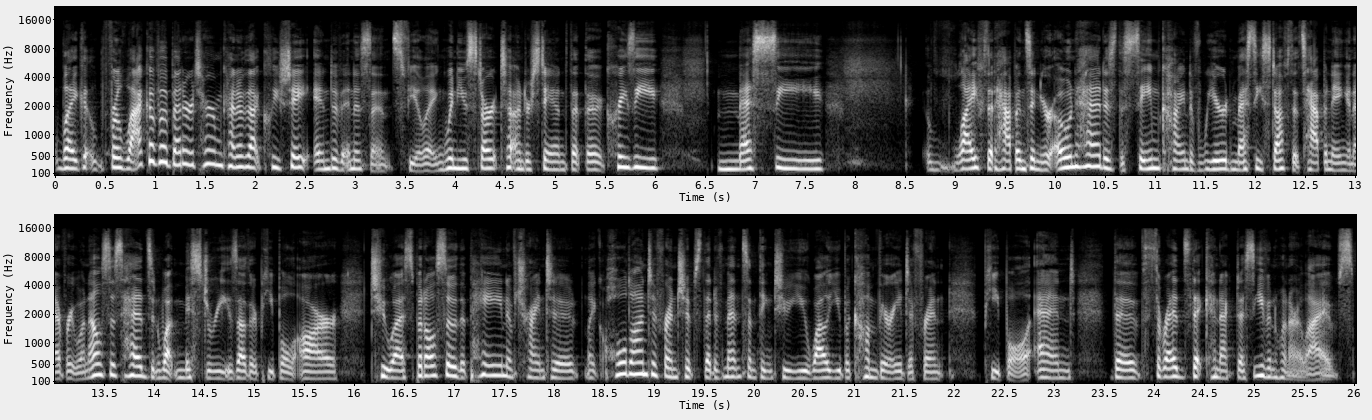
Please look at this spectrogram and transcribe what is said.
like for lack of a better term kind of that cliche end of innocence feeling when you start to understand that the crazy messy life that happens in your own head is the same kind of weird, messy stuff that's happening in everyone else's heads and what mysteries other people are to us, but also the pain of trying to like hold on to friendships that have meant something to you while you become very different people. And the threads that connect us even when our lives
